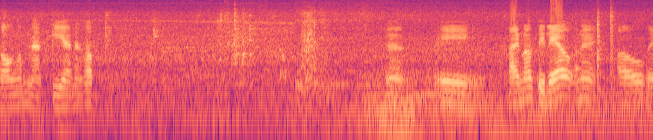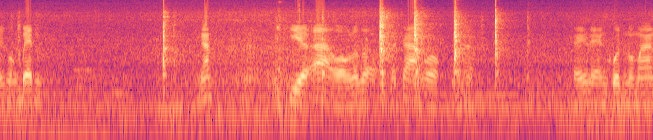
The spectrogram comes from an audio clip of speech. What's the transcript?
รองน้ำหนักเกียร์นะครับเออให้คลายน็อตเสร็จแล้วเนะเอาไขควงแบนงัดน เกียร์อ้าออกแล้วก็กระชากออกนะใช้แรงคนประมาณ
